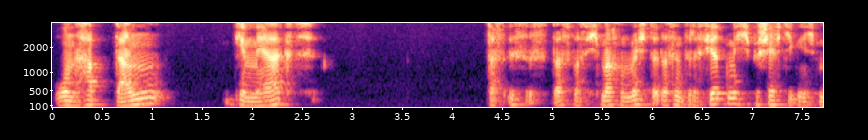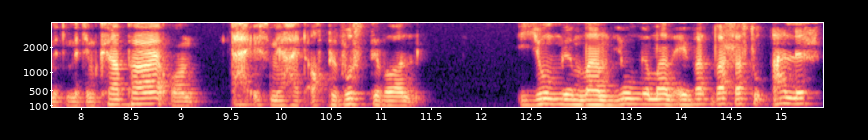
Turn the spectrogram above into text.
und habe dann gemerkt, das ist es, das, was ich machen möchte, das interessiert mich, beschäftige mich mit, mit dem Körper und da ist mir halt auch bewusst geworden, Junge Mann, junge Mann, ey, was, was hast du alles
